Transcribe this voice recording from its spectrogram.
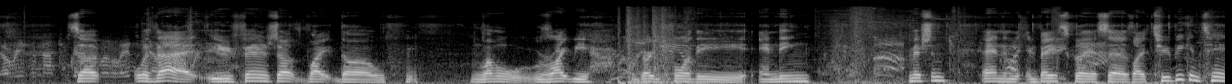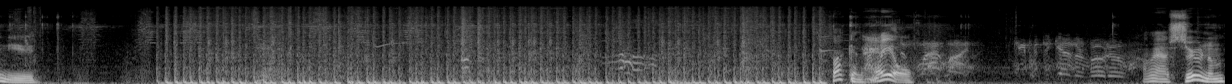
No reason not to So, grab a little with that, you finish up, like, the level right, be right before the ending mission. And basically it says, like, to be continued. Fucking hell. Flatline. Keep it together, Voodoo. I'm gonna shoot him.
